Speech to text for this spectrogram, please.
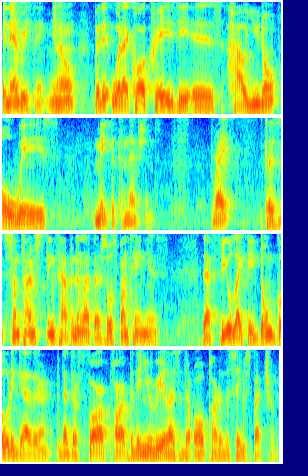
in everything you Yeah. know but it, what i call crazy is how you don't always make the connections right because sometimes things happen in life that are so spontaneous that feel like they don't go together that they're far apart but then you realize that they're all part of the same spectrum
